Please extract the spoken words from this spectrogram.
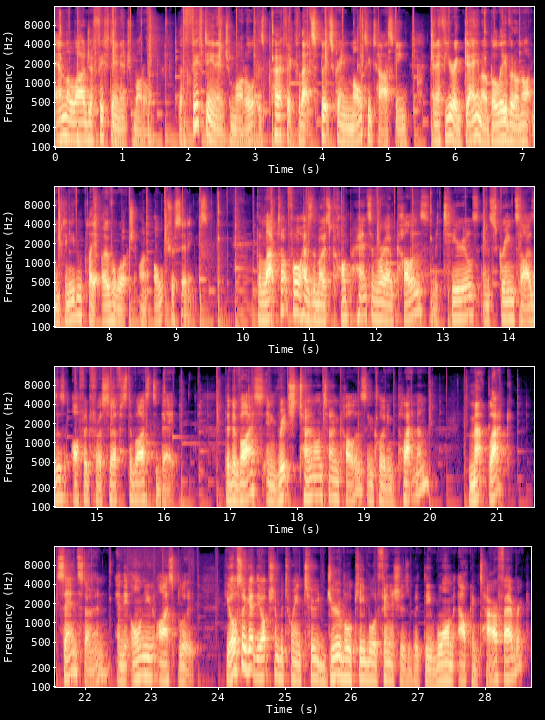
and the larger 15 inch model. The 15 inch model is perfect for that split screen multitasking, and if you're a gamer, believe it or not, you can even play Overwatch on ultra settings. The Laptop 4 has the most comprehensive array of colors, materials, and screen sizes offered for a Surface device to date. The device in rich tone-on-tone -tone colors, including platinum, matte black, sandstone, and the all-new ice blue. You also get the option between two durable keyboard finishes with the warm Alcantara fabric,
